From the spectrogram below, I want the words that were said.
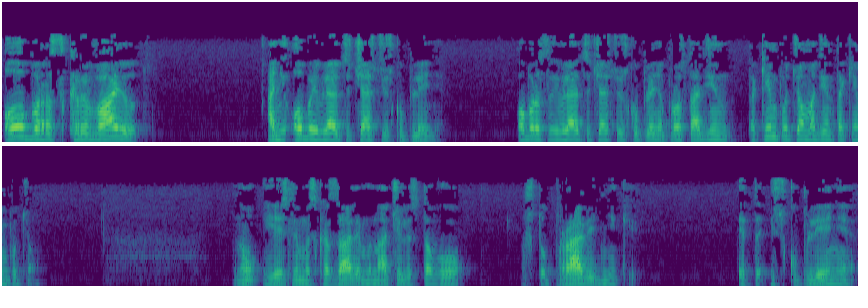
оба раскрывают, они оба являются частью искупления. Оба являются частью искупления, просто один таким путем, один таким путем. Ну, если мы сказали, мы начали с того, что праведники – это искупление,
